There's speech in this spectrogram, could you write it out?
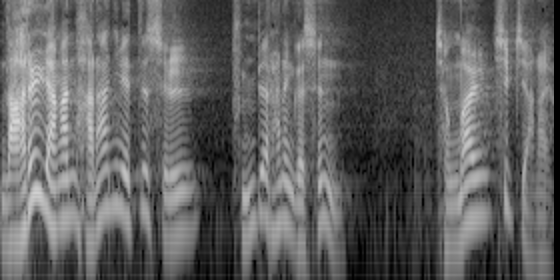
나를 향한 하나님의 뜻을 분별하는 것은 정말 쉽지 않아요.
